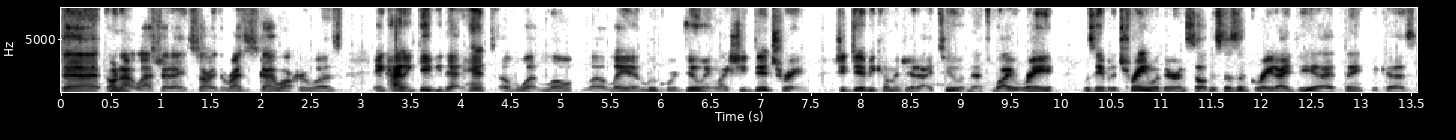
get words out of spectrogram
that or not Last Jedi, sorry, the Rise of Skywalker was it kind of gave you that hint of what Lo, uh, Leia and Luke were doing. Like she did train, she did become a Jedi too, and that's why Rey was able to train with her. And so this is a great idea, I think, because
